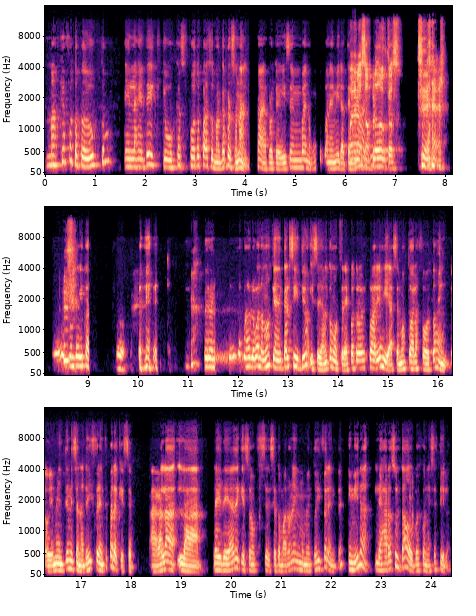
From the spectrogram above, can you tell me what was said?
más que fotoproducto, en la gente que busca fotos para su marca personal, ¿sabes? Porque dicen, bueno, pone, mira, bueno, son productos. Pero, por ejemplo, bueno, vamos a quedar en tal sitio y se llaman como tres, cuatro vestuarios y hacemos todas las fotos, en, obviamente en escenarios diferentes para que se haga la, la, la idea de que son, se, se, tomaron en momentos diferentes. Y mira, les ha resultado pues con ese estilo,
